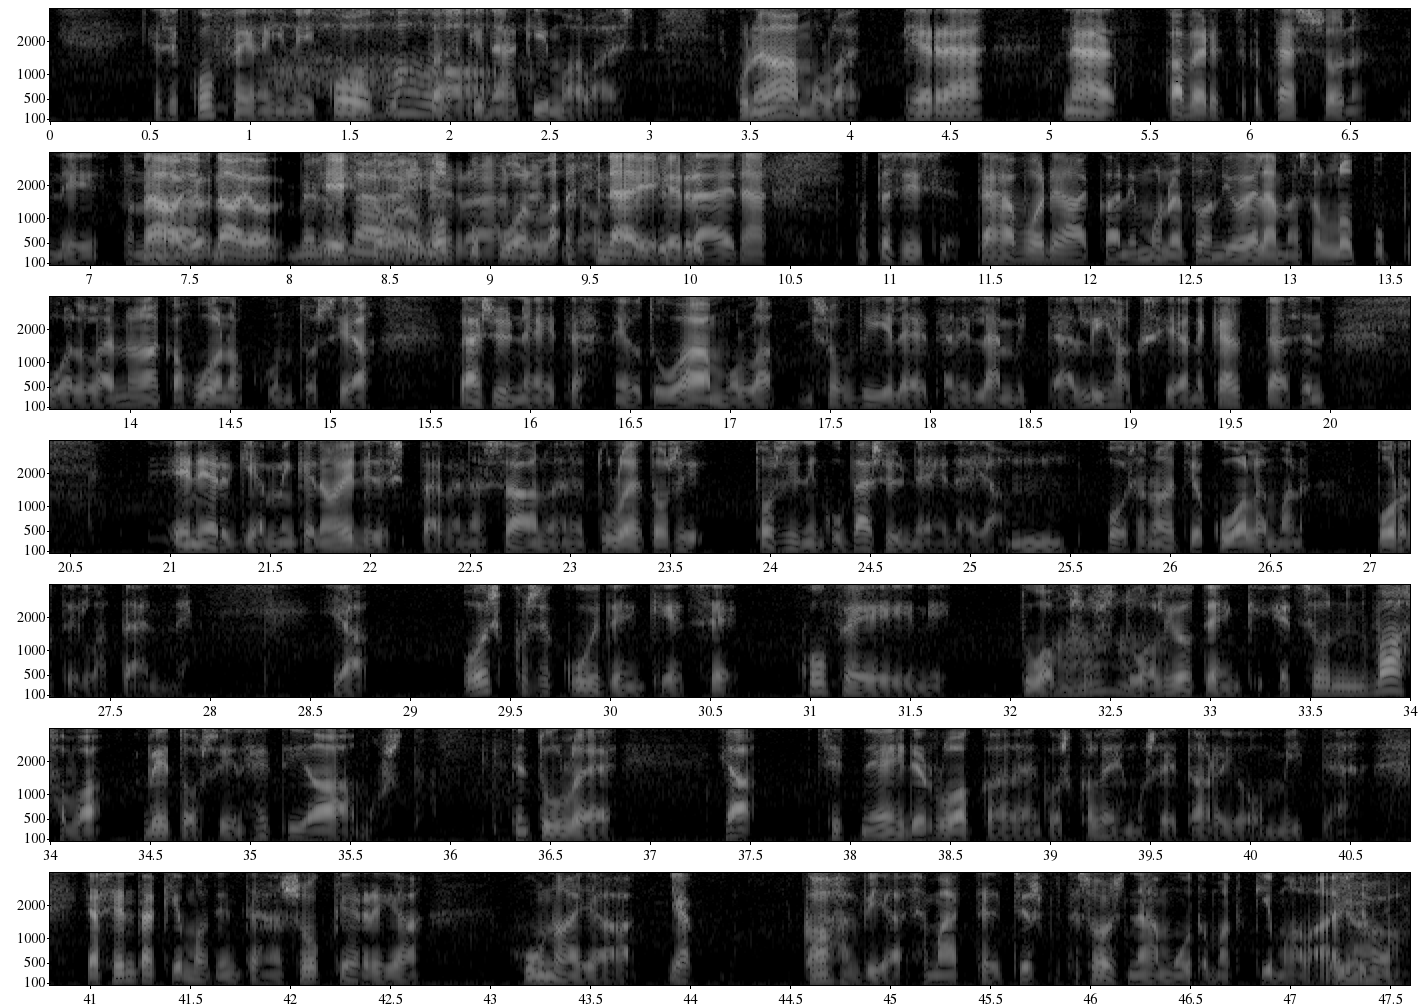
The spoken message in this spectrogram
Ja se kofeiini koukuttaisikin nämä kimalaiset. Kun ne aamulla herää, nämä kaverit, jotka tässä on, niin no nämä on jo, nämä on jo nämä ehtoilla ei herää loppupuolella, nämä ei herää enää. Mutta siis tähän vuoden aikaan niin monet on jo elämänsä loppupuolella ja ne on aika huonokuntoisia, väsyneitä. Ne joutuu aamulla, se on viileitä, niin lämmittää lihaksi ja ne käyttää sen energian, minkä ne on edellispäivänä saanut ja ne tulee tosi, tosi niin kuin väsyneinä ja Mm. voi sanoa, että jo kuoleman portilla tänne. Ja olisiko se kuitenkin, että se kofeiini tuoksus Aa. tuolla jotenkin, että se on niin vahva veto siinä heti aamusta. Ne tulee ja sitten ne ehdi ruokailemaan, koska lehmus ei tarjoa mitään. Ja sen takia mä otin tähän sokeria, hunajaa ja kahvia. Ja mä ajattelin, että jos tässä olisi nämä muutamat kimalaiset, Joo.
